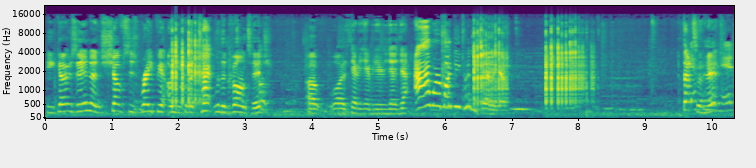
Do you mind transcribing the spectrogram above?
He goes in and shoves his rapier. Oh, you can attack with advantage. Uh, what is ah, where are my d20s? There we go. That's a hit.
